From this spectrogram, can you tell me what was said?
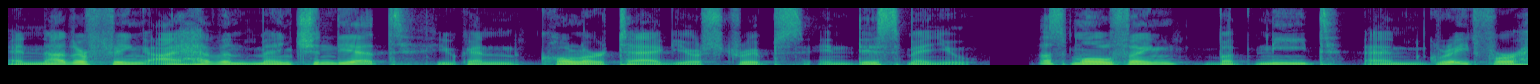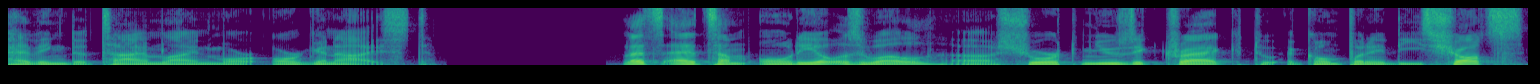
Another thing I haven't mentioned yet, you can color tag your strips in this menu. A small thing, but neat and great for having the timeline more organized. Let's add some audio as well, a short music track to accompany these shots.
